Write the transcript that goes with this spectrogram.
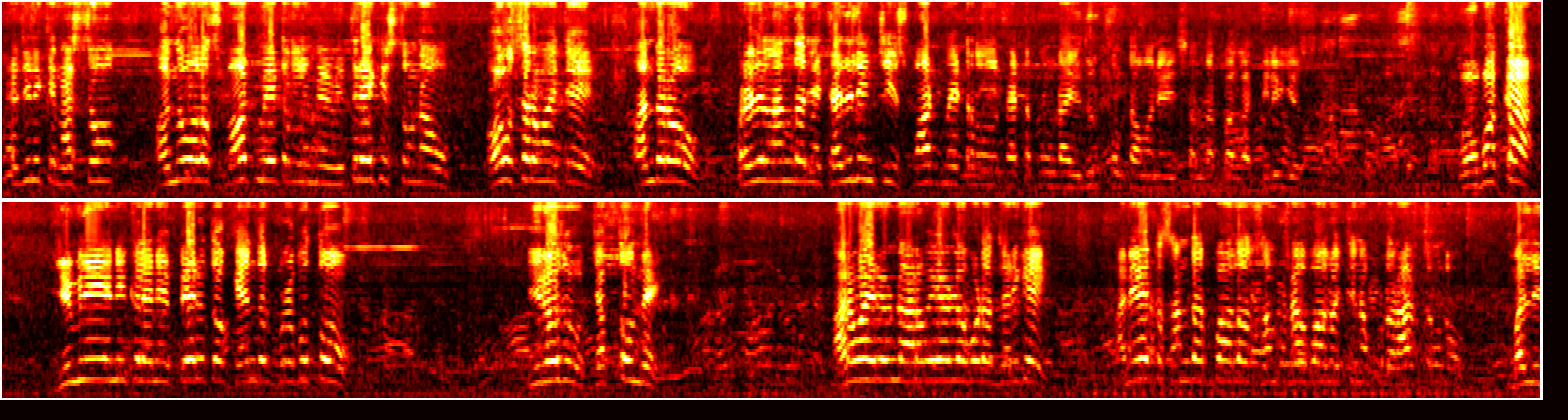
ప్రజలకి నష్టం అందువల్ల స్మార్ట్ మీటర్లు మేము వ్యతిరేకిస్తున్నాం అవసరమైతే అందరూ ప్రజలందరినీ కదిలించి స్మార్ట్ మీటర్లను పెట్టకుండా ఎదుర్కొంటామనే సందర్భంగా తెలియజేస్తున్నాం ఓ పక్క జిమ్లీ ఎన్నికలనే పేరుతో కేంద్ర ప్రభుత్వం ఈరోజు చెప్తుంది. అరవై రెండు అరవై ఏడులో కూడా జరిగాయి. అనేక సందర్భాల్లో సంక్షోభాలు వచ్చినప్పుడు రాష్ట్రంలో మళ్ళీ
